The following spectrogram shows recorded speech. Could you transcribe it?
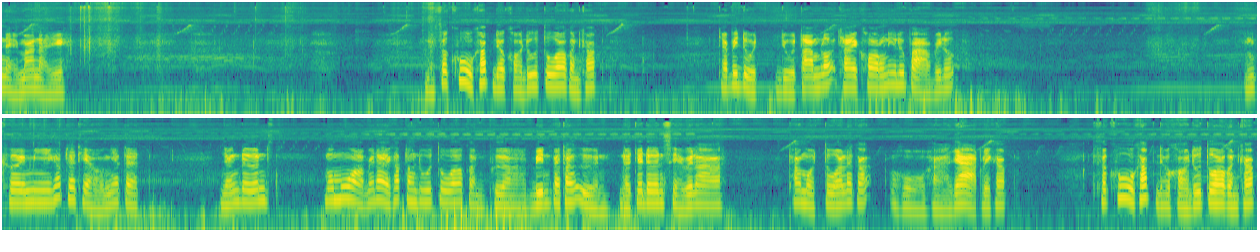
ไหนมาไหน เดี๋ยวสักครู่ครับ เดี๋ยวขอดูตัวก่อนครับ จะไปดูดอยู่ตามเลาะชายคลองนี่หรือเปล่าไม่รู้ มันเคยมีครับแถวๆเงี้ยแต่ยังเดินมั่วๆไม่ได้ครับต้องดูตัวก่อนเผื่อบินไปทางอื่น เดี๋ยวจะเดินเสียเวลา ถ้าหมดตัวแล้วก็โอ้โหหายากเลยครับ สักครู่ครับ เดี๋ยวขอดูตัวก่อนครับ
